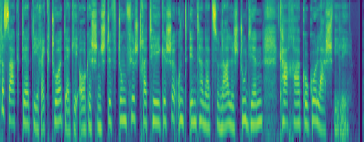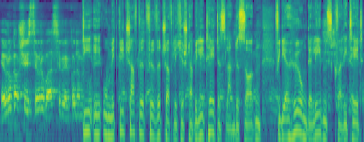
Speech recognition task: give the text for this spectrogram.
Das sagt der Direktor der Georgischen Stiftung für strategische und internationale Studien, Kacha Gogolashvili. Die EU-Mitgliedschaft wird für wirtschaftliche Stabilität des Landes sorgen, für die Erhöhung der Lebensqualität,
